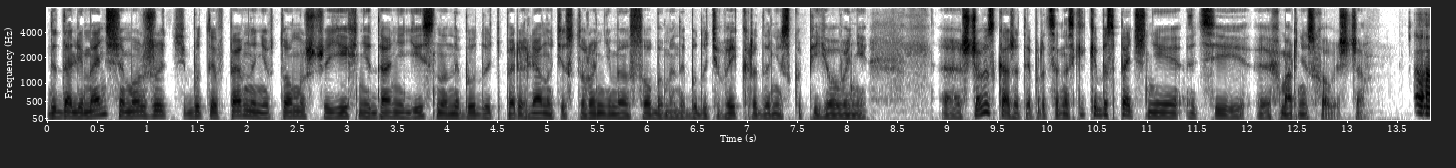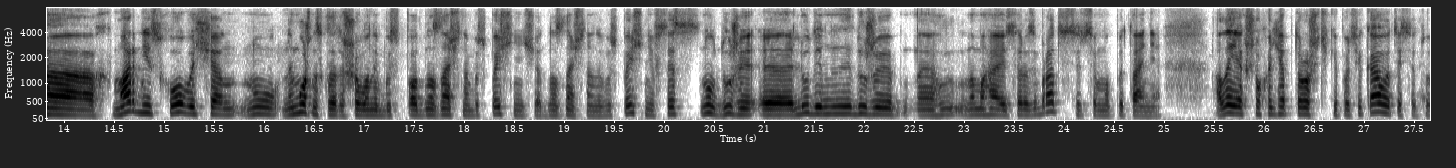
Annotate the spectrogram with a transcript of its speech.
дедалі менше можуть бути впевнені в тому, що їхні дані дійсно не будуть переглянуті сторонніми особами, не будуть викрадені, скопійовані. Е, що ви скажете про це? Наскільки безпечні ці е, хмарні сховища? Хмарні сховища, ну не можна сказати, що вони без, однозначно безпечні чи однозначно небезпечні. Все ну дуже е, люди не дуже е, намагаються розібратися в цьому питанні. Але якщо хоча б трошечки поцікавитися, то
